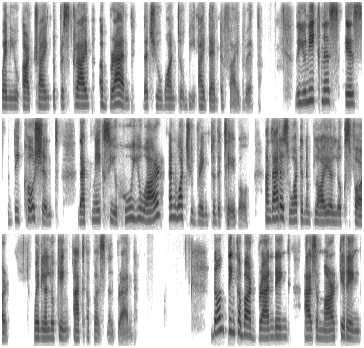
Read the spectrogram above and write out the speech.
when you are trying to prescribe a brand that you want to be identified with. The uniqueness is the quotient that makes you who you are and what you bring to the table. And that is what an employer looks for when you're looking at a personal brand don't think about branding as a marketing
